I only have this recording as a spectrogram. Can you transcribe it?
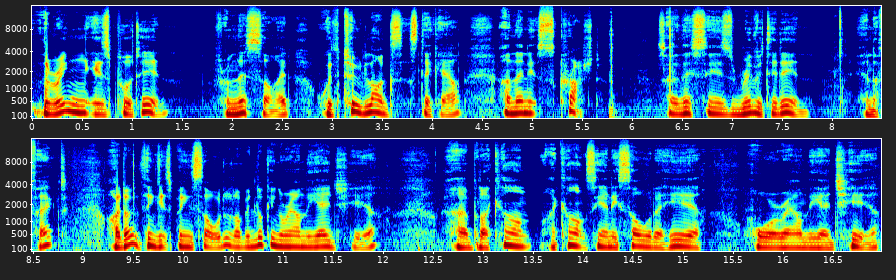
the ring is put in from this side with two lugs that stick out, and then it's crushed. So this is riveted in, in effect. I don't think it's been soldered. I've been looking around the edge here, uh, but I can't I can't see any solder here or around the edge here.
